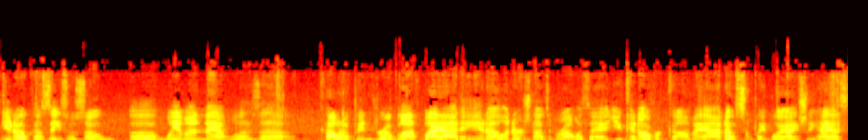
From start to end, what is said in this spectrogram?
you know, because these was uh, uh, women that was uh, caught up in drug life bad, you know, and there's nothing wrong with that. You can overcome it. I know some people actually has.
